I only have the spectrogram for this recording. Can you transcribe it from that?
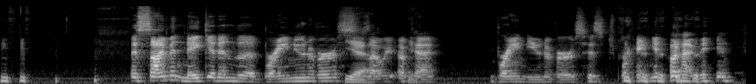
is Simon naked in the brain universe? Yeah, Is that what, okay. brain universe, his brain. You know what I mean?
